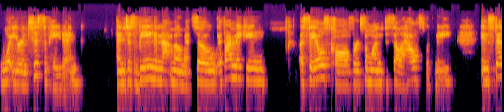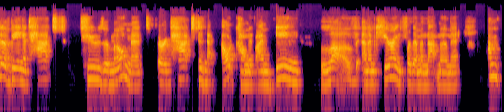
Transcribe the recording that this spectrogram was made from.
what you're anticipating and just being in that moment. So if I'm making a sales call for someone to sell a house with me, instead of being attached to the moment or attached to the outcome, if I'm being love and I'm caring for them in that moment, I'm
